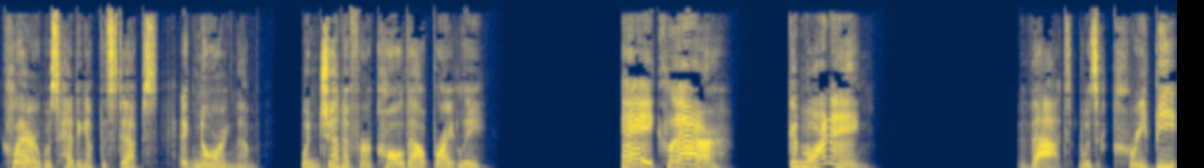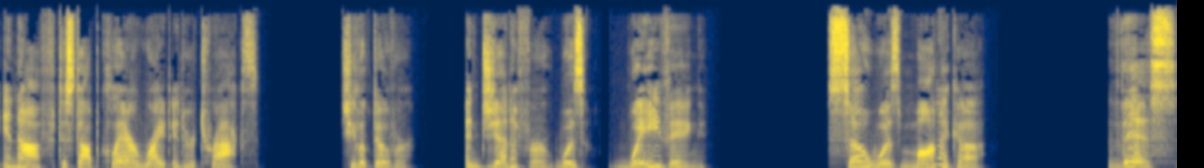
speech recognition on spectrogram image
Claire was heading up the steps, ignoring them, when Jennifer called out brightly, Hey, Claire! Good morning! That was creepy enough to stop Claire right in her tracks. She looked over, and Jennifer was waving. So was Monica. This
